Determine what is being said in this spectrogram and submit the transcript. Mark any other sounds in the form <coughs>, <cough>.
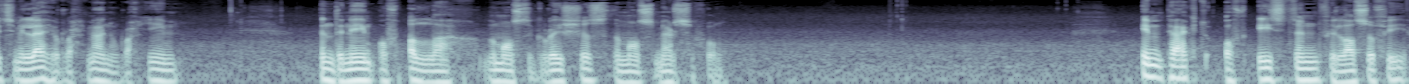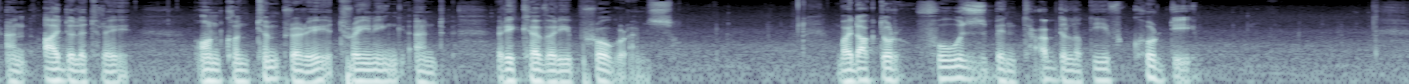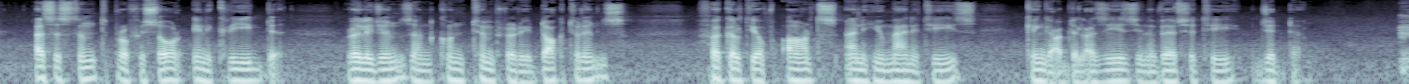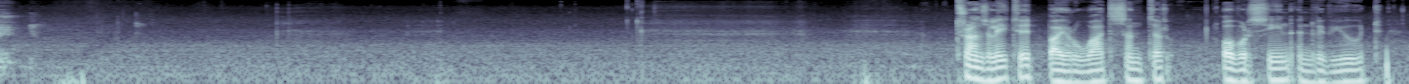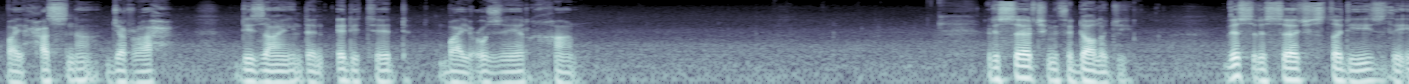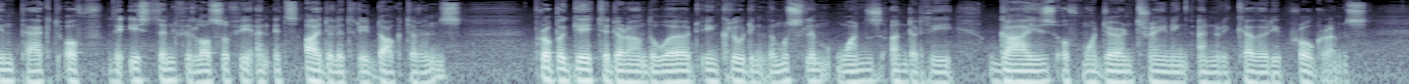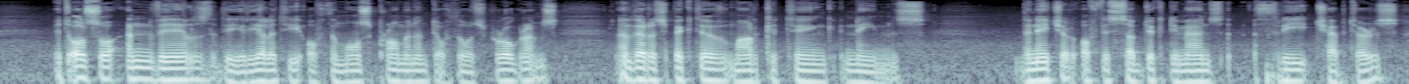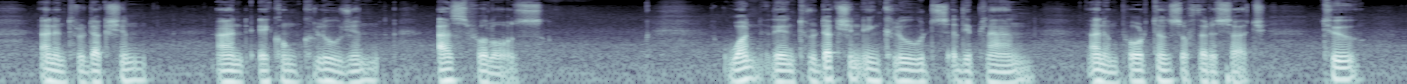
Bismillahir Rahmanir Rahim. In the name of Allah, the most gracious, the most merciful. Impact of Eastern philosophy and idolatry on contemporary training and recovery programs. By Dr. Fouz bint Abdul Latif Kurdi, Assistant Professor in Creed, Religions and Contemporary Doctrines, Faculty of Arts and Humanities, King Abdulaziz University, Jeddah. Translated by Ruwad Center, overseen and reviewed by Hasna Jarrah, designed and edited by Uzair Khan. Research methodology. This research studies the impact of the Eastern philosophy and its idolatry doctrines propagated around the world, including the Muslim ones under the guise of modern training and recovery programs. It also unveils the reality of the most prominent of those programs and their respective marketing names. The nature of this subject demands three chapters an introduction and a conclusion as follows. 1. The introduction includes the plan and importance of the research. 2.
